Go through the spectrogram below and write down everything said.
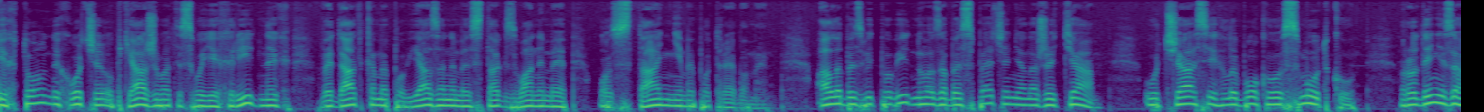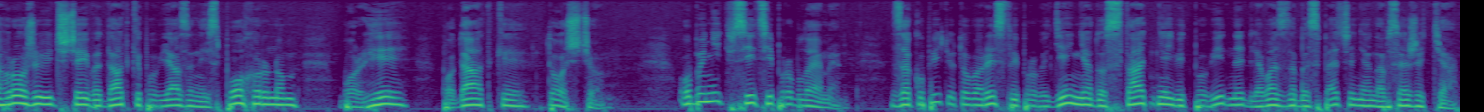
ніхто не хоче обтяжувати своїх рідних видатками, пов'язаними з так званими останніми потребами, але без відповідного забезпечення на життя у часі глибокого смутку родині загрожують ще й видатки, пов'язані з похороном, борги, податки тощо. Обменіть всі ці проблеми. Закупіть у товаристві проведіння достатнє і відповідне для вас забезпечення на все життя.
